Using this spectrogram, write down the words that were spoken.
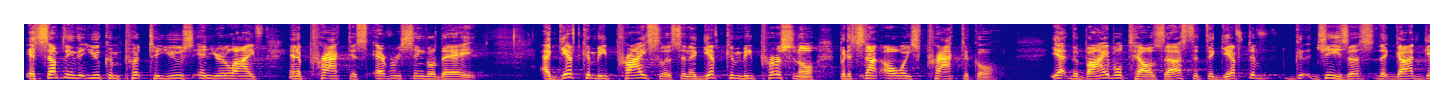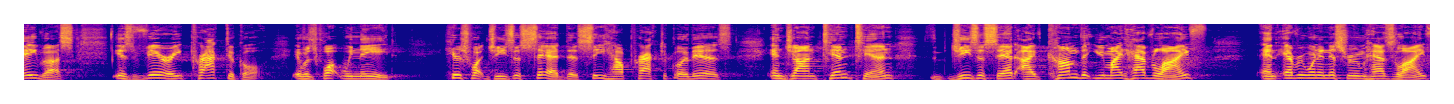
It's something that you can put to use in your life in a practice every single day. A gift can be priceless and a gift can be personal, but it's not always practical. Yet the Bible tells us that the gift of Jesus that God gave us is very practical. It was what we need. Here's what Jesus said to see how practical it is. In John 10 10, Jesus said, I've come that you might have life, and everyone in this room has life,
